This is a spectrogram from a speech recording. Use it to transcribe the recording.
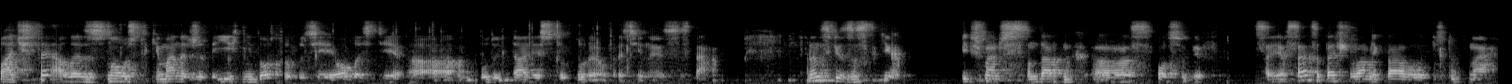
бачити, але знову ж таки менеджити їхній доступ до цієї області е, будуть далі структури операційної системи. В принципі, з таких більш-менш стандартних е, способів це є все. Це те, що вам, як правило, доступне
